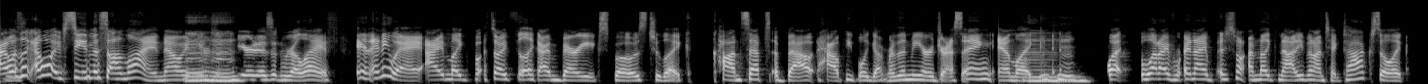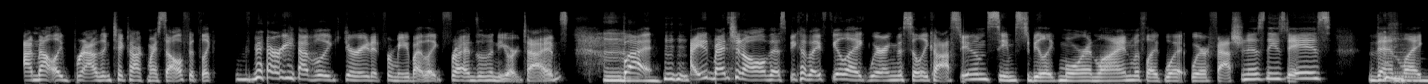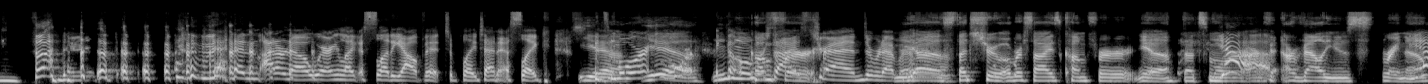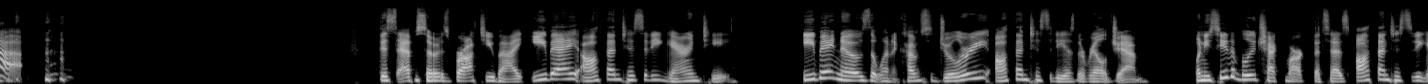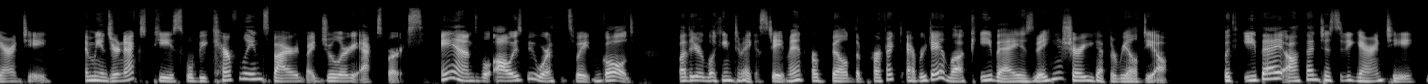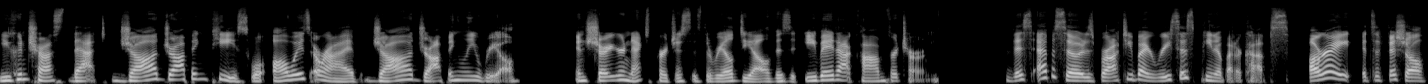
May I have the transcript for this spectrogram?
I was like, oh, I've seen this online. Now here's Mhm. here it is in real life. And anyway, I'm like, so I feel like I'm very exposed to like concepts about how people younger than me are dressing and like Mhm. what what I've and I just I'm like not even on TikTok, so like I'm not like browsing TikTok myself. It's like very heavily curated for me by like friends in the New York Times. But Mhm. I mention all of this because I feel like wearing the silly costume seems to be like more in line with like what where fashion is these days than like than, than I don't know wearing like a slutty outfit to play tennis. Like yeah. more- yeah. more like the Mhm. oversized Comfort. trend or whatever. Yes, that's true. Oversized comfort. Yeah, that's more Yeah. our, our values right now. Yeah. this episode is brought to you by eBay Authenticity Guarantee. eBay knows that when it comes to jewelry, authenticity is the real gem. When you see the blue check mark that says Authenticity Guarantee, it means your next piece will be carefully inspired by jewelry experts and will always be worth its weight in gold. Whether you're looking to make a statement or build the perfect everyday look, eBay is making sure you get the real deal. With eBay Authenticity Guarantee, you can trust that jaw dropping piece will always arrive jaw droppingly real. Ensure your next purchase is the real deal. Visit eBay.com for terms. This episode is brought to you by Reese's Peanut Butter Cups. All right, it's official.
